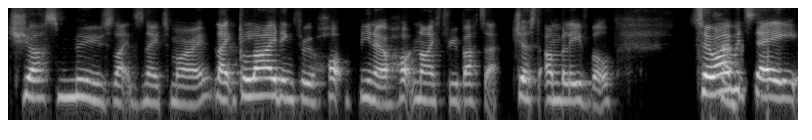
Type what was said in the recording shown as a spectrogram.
just moves like there's no tomorrow like gliding through hot you know hot knife through butter just unbelievable so i would say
